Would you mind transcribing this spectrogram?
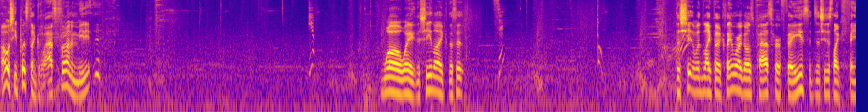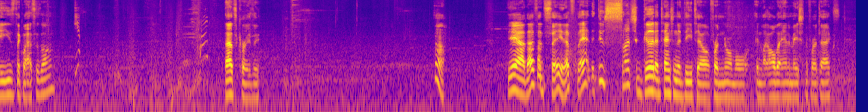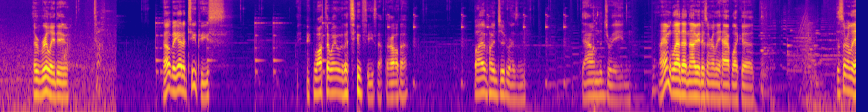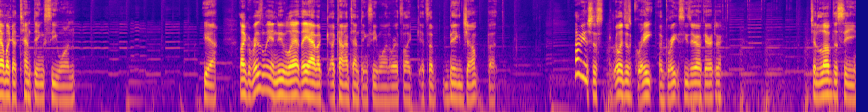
Oh, she puts the glasses on immediately. Whoa, wait. is she like? Does it? Does she with like the claymore goes past her face? Does she just like phase the glasses on? That's crazy. Huh. Yeah, that's insane. That's that. They do such good attention to detail for normal and like all the animation for attacks. They really do. Oh, we got a two piece. Walked away with a two piece after all that. 500 resin. Down the drain. I am glad that Navi doesn't really have like a doesn't really have like a tempting C1. Yeah. Like Wriothesley and Neuvillette, they have a, a kind of tempting C1 where it's like it's a big jump, but Navia's just really just great, a great C0 character. Which love to see.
